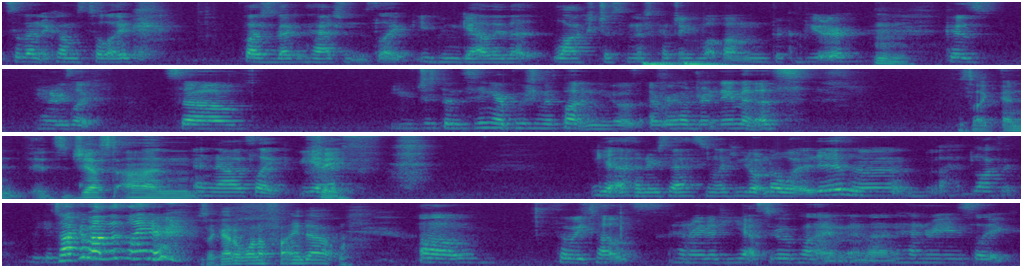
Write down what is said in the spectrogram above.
So then it comes to like flashes back to the hatch, and it's like you can gather that Locke's just finished catching him up on the computer Hmm. because Henry's like, so you've just been sitting here pushing this button. He goes, every 180 minutes. It's like, and it's just on And now it's like, yeah. faith. Yeah, Henry's asking, like, you don't know what it is? Locke's like, we can talk about this later. He's like, I don't want to find out. Um, so he tells Henry that he has to go climb, and then Henry's like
